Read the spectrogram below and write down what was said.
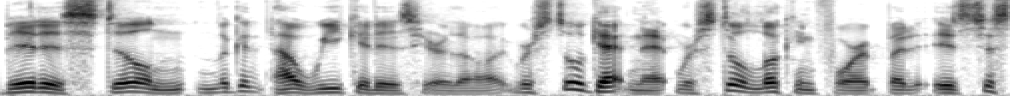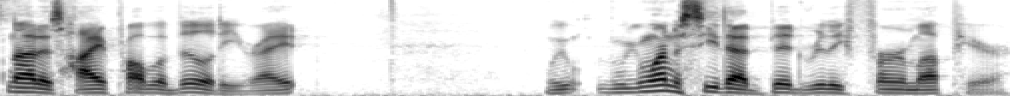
Bid is still look at how weak it is here though we're still getting it we're still looking for it but it's just not as high probability right We, we want to see that bid really firm up here.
